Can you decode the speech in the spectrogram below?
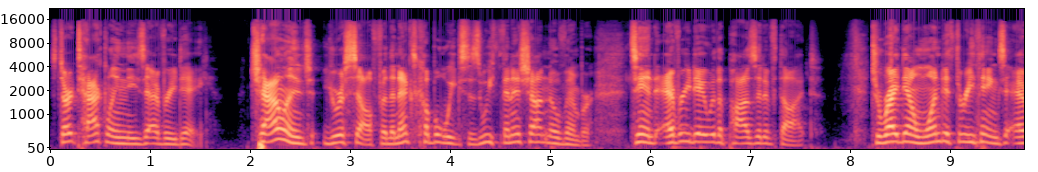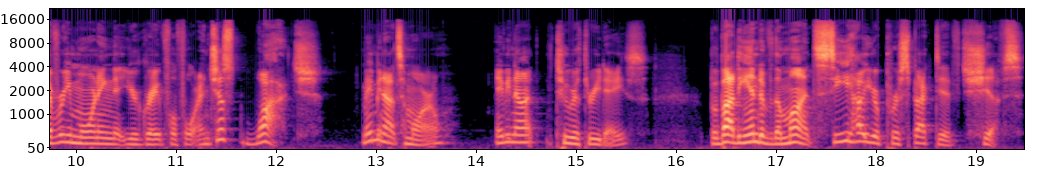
start tackling these every day. Challenge yourself for the next couple weeks as we finish out November to end every day with a positive thought, to write down one to three things every morning that you're grateful for, and just watch. Maybe not tomorrow, maybe not two or three days, but by the end of the month, see how your perspective shifts.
